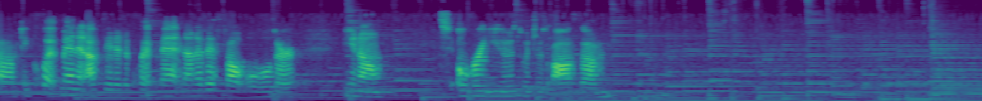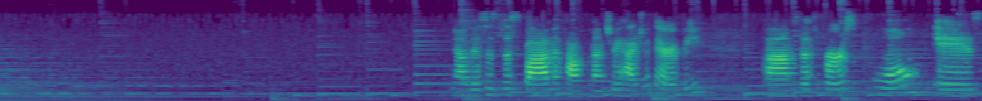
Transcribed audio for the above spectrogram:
um, equipment and updated equipment. None of it felt old or, you know, overused, which was awesome. Now this is the spa and the complimentary hydrotherapy. Um, the first pool is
